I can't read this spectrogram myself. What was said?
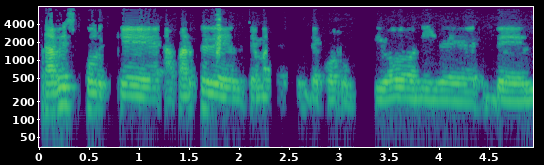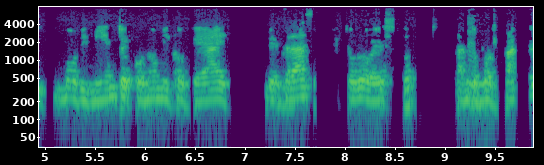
¿Sabes? Porque aparte del tema de corrupción y del movimiento económico que hay detrás de todo esto, tanto por parte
